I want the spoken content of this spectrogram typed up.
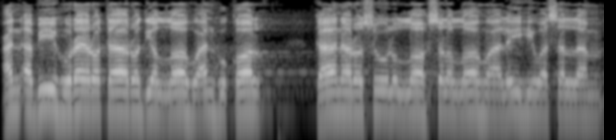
An Abi Hurairah radhiyallahu anhu qala kana Rasulullah sallallahu alaihi wasallam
